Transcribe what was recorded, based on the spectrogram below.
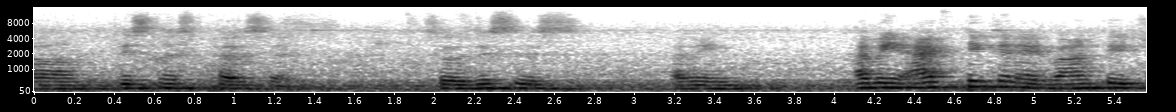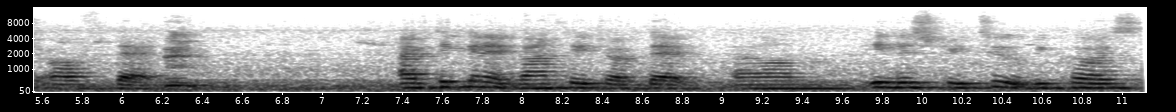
um, business person. So this is, I mean, I mean, I've taken advantage of that. I've taken advantage of that um, industry too because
